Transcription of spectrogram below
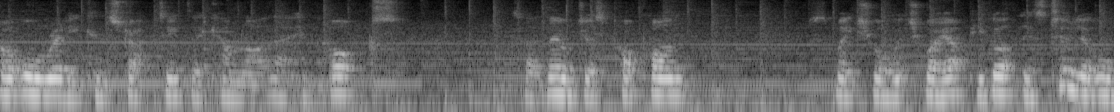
are already constructed, they come like that in the box. So they'll just pop on, just make sure which way up you got. There's two little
